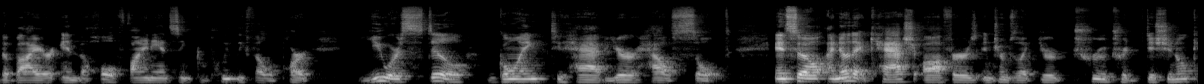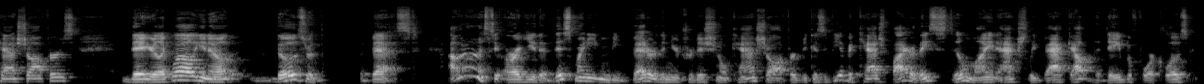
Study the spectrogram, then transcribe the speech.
the buyer and the whole financing completely fell apart, you are still going to have your house sold. And so, I know that cash offers, in terms of like your true traditional cash offers, they you're like, well, you know, those are the best. I would honestly argue that this might even be better than your traditional cash offer because if you have a cash buyer, they still might actually back out the day before closing.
